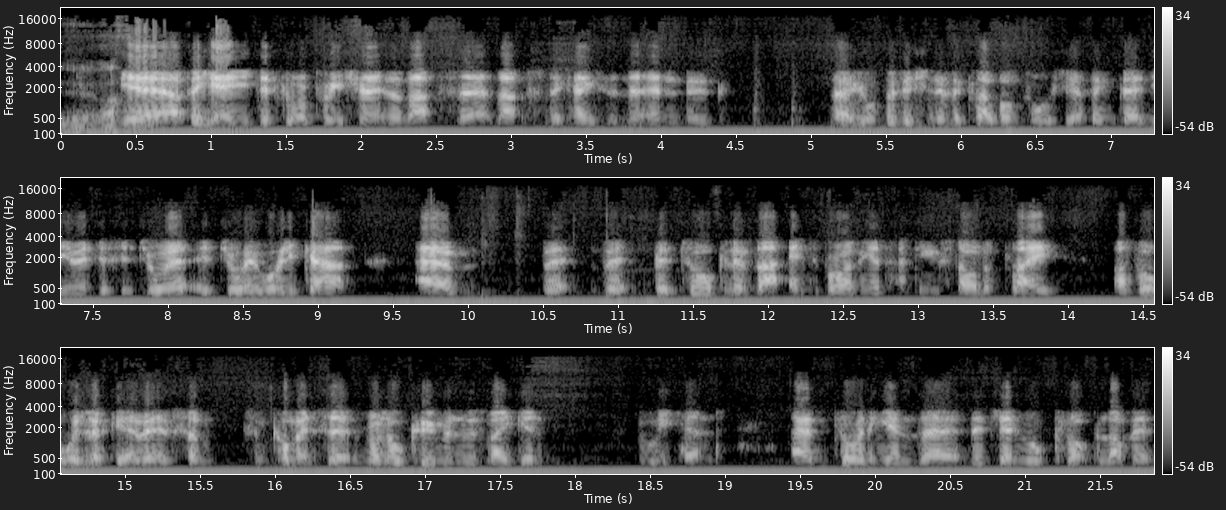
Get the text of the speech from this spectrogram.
Yeah, I think- Yeah, I think yeah, you just got to appreciate that that's uh, that's the case, and, and know your position as a club. Unfortunately, I think don't you, and just enjoy it, enjoy it while you can. Um, but but but talking of that enterprising attacking style of play, I thought we'd look at a bit of some some comments that Ronald Koeman was making the weekend, and joining in the the general Klopp loving.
